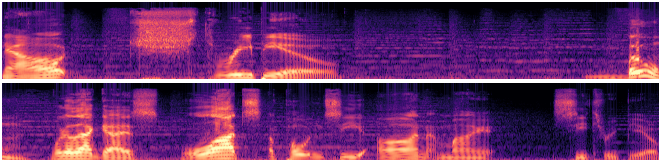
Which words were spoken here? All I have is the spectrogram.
Now, 3PO. Boom. Look at that, guys. Lots of potency on my C3PO.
